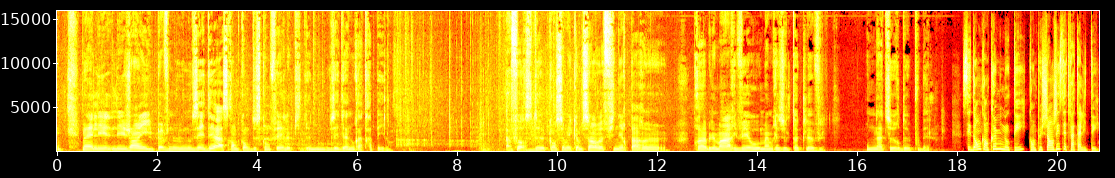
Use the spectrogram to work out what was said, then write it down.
ben les, les gens ils peuvent nous, nous aider à se rendre compte de ce qu'on fait, là, puis de nous aider à nous rattraper. Là. À force de consommer comme ça, on va finir par euh, probablement arriver au même résultat que l'œuvre, une nature de poubelle. C'est donc en communauté qu'on peut changer cette fatalité.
